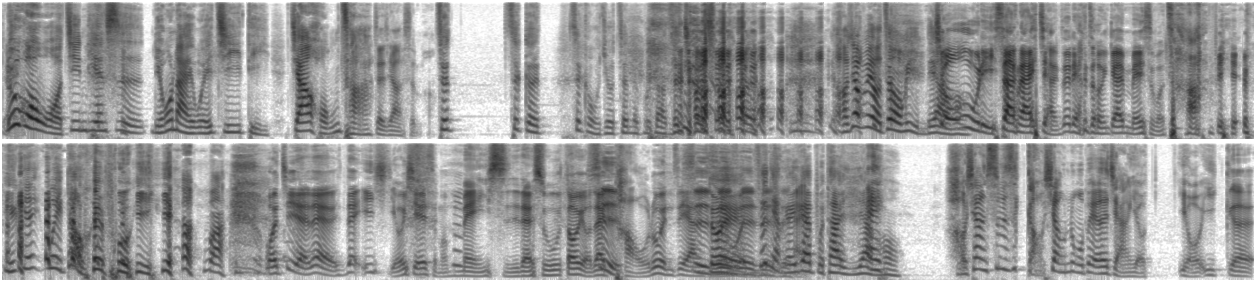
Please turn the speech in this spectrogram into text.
如果我今天是牛奶为基底加红茶，这叫什么？这这个这个我就真的不知道这叫什么，好像没有这种饮料就哦，物理上来讲，这两种应该没什么差别。应该味道会不一样吧？我记得那那一有一些什么美食的书都有在是讨论这样对，这两个应该不太一样哎哦。好像是不是搞笑诺贝尔奖有有一个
